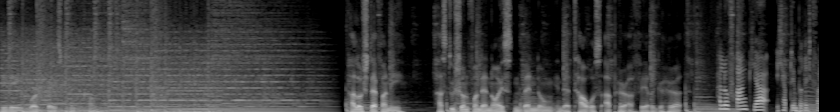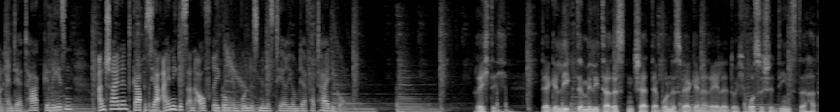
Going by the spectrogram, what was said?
www.workbase.com. Hallo Stefanie, hast du schon von der neuesten Wendung in der Taurus-Abhöraffäre gehört? Hallo Frank, ja, ich habe den Bericht von NDR Tag gelesen. Anscheinend gab es ja einiges an Aufregung im Bundesministerium der Verteidigung. Richtig. Der geleakte Militaristenchat der Bundeswehrgeneräle durch russische Dienste hat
